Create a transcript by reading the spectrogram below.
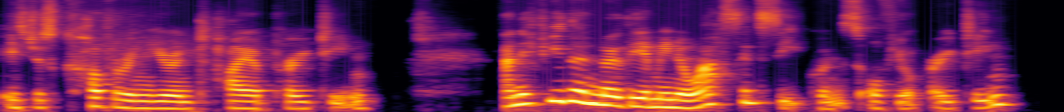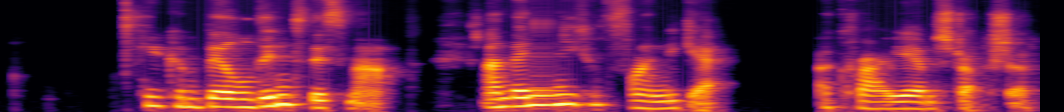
is just covering your entire protein. And if you then know the amino acid sequence of your protein, you can build into this map and then you can finally get a cryo-EM structure.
